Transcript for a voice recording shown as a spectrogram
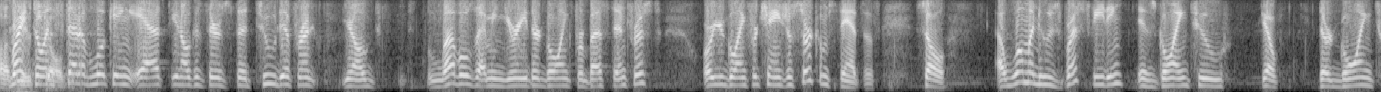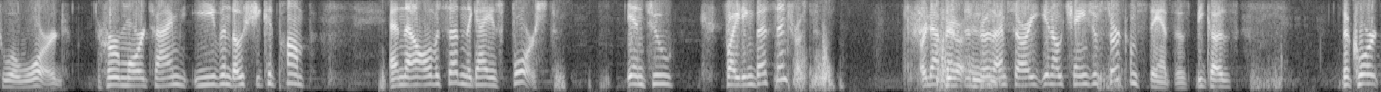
right. So children. instead of looking at, you know, because there's the two different, you know, levels. I mean, you're either going for best interest or you're going for change of circumstances. So a woman who's breastfeeding is going to, you know, they're going to award her more time, even though she could pump. And then all of a sudden, the guy is forced into fighting best interest, or not best interest. I'm sorry, you know, change of circumstances because the court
